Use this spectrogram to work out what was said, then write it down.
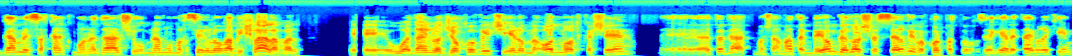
גם לשחקן כמו נדל, שאומנם הוא מחזיר לא רע בכלל, אבל אה, הוא עדיין לא ג'וקוביץ', יהיה לו מאוד מאוד קשה. אה, אתה יודע, כמו שאמרת, ביום גדול של סרבים הכל פתוח, זה יגיע לטייברקים.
